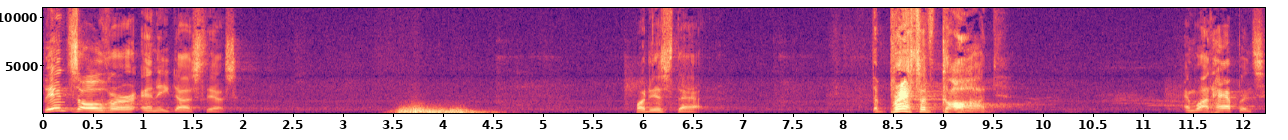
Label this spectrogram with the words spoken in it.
bends over and he does this. What is that? The breath of God. And what happens?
